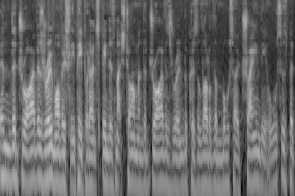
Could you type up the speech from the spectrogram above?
in the driver's room? Obviously, people don't spend as much time in the driver's room because a lot of them also train their horses. But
